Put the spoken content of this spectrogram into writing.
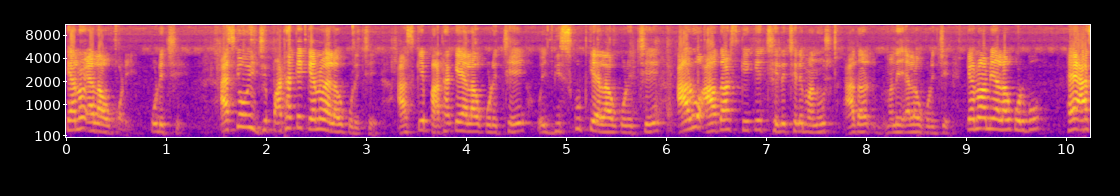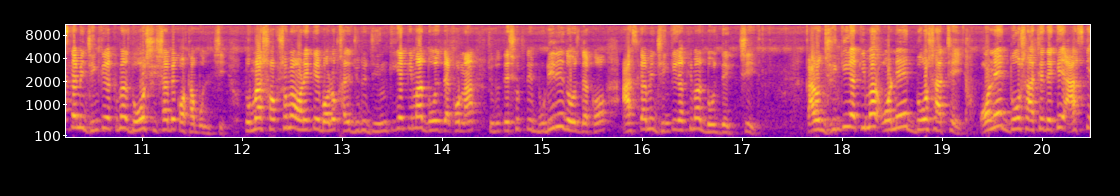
কেন অ্যালাউ করে? করেছে। আজকে ওই পাঠাকে কেন অ্যালাউ করেছে? আজকে পাঠাকে অ্যালাউ করেছে, ওই বিস্কুটকে অ্যালাউ করেছে আরও আদার্স কে কে ছেলে ছেলে মানুষ আদার মানে অ্যালাউ করেছে। কেন আমি অ্যালাউ করব? হ্যাঁ আজকে আমি ঝিঙ্কি কাকিমার দোষ হিসাবে কথা বলছি। তোমরা সবসময় অনেকে বলো, খালি শুধু ঝিঙ্কি কাকিমার দোষ দেখো না শুধু তেষট্টি বুড়িরই দোষ দেখো, আজকে আমি ঝিঙ্কি কাকিমার দোষ দেখছি। কারণ ঝিঙ্কি কাকিমার অনেক দোষ আছে, অনেক দোষ আছে দেখে আজকে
